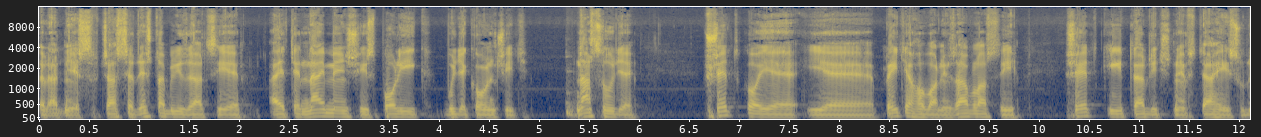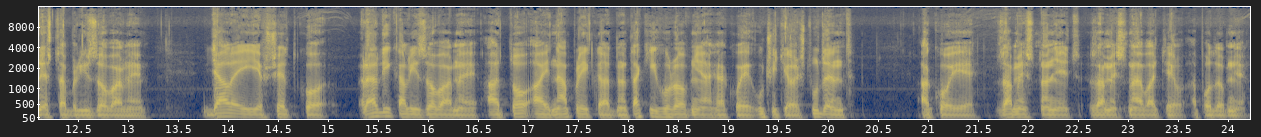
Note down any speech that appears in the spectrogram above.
teda dnes v čase destabilizácie, aj ten najmenší sporík bude končiť na súde. Všetko je, je priťahované za vlasy, všetky tradičné vzťahy sú destabilizované. Ďalej je všetko radikalizované a to aj napríklad na takých úrovniach, ako je učiteľ, študent, ako je zamestnanec, zamestnávateľ a podobne.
